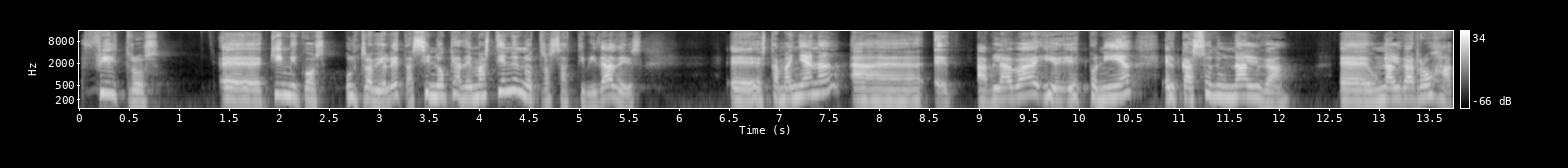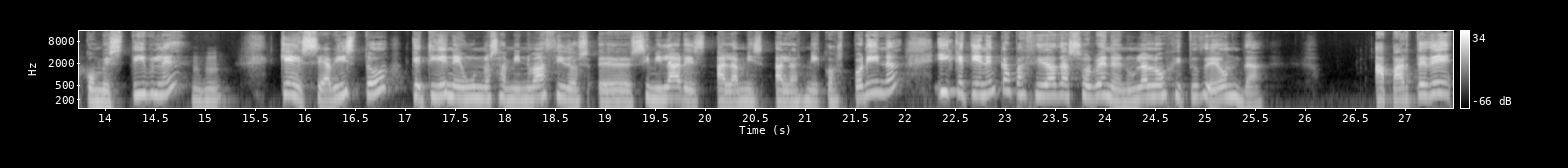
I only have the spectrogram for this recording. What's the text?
filtros eh, químicos ultravioletas, sino que además tienen otras actividades. Eh, esta mañana ah, eh, hablaba y exponía el caso de un alga, eh, una alga roja comestible, que se ha visto que tiene unos aminoácidos eh, similares a, la mis- a las micosporinas y que tienen capacidad de absorber en una longitud de onda. Aparte de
